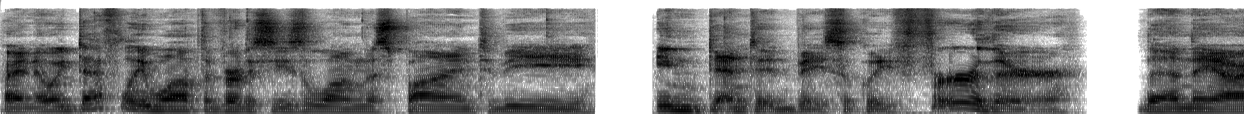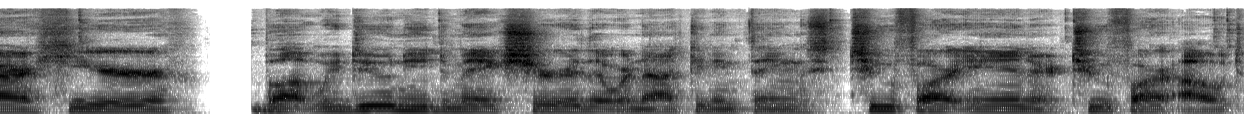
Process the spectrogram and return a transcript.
All right, now we definitely want the vertices along the spine to be indented basically further than they are here, but we do need to make sure that we're not getting things too far in or too far out.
